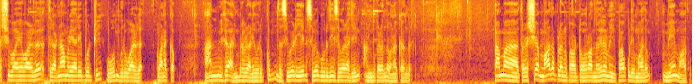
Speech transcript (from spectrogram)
நமசிவாய வாழ்க. திரு அண்ணாமலையாரை போற்றி ஓம் குரு வாழ்க. வணக்கம். ஆன்மீக அன்பர்கள் அனைவருக்கும் இந்த சிவடியேன் சிவகுருஜி சிவராஜனின் அன்பு கலந்த வணக்கங்கள். நம்ம தொடர்ச்சியாக மாத பலன்கள் பார்த்துட்டு வரோம். அந்த வகையில் நமக்கு பார்க்கக்கூடிய மாதம் மே மாதம்.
